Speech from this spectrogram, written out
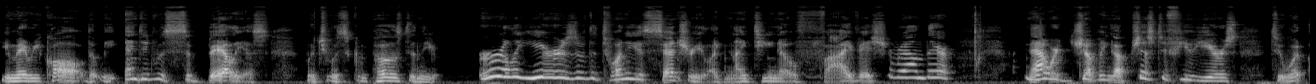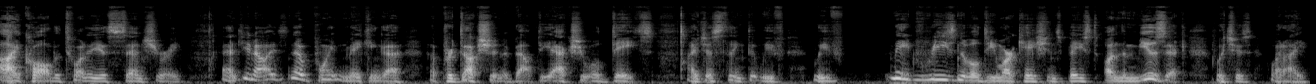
You may recall that we ended with Sibelius, which was composed in the early years of the 20th century, like 1905 ish, around there. Now we're jumping up just a few years to what I call the 20th century. And, you know, it's no point in making a, a production about the actual dates. I just think that we've, we've made reasonable demarcations based on the music, which is what I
